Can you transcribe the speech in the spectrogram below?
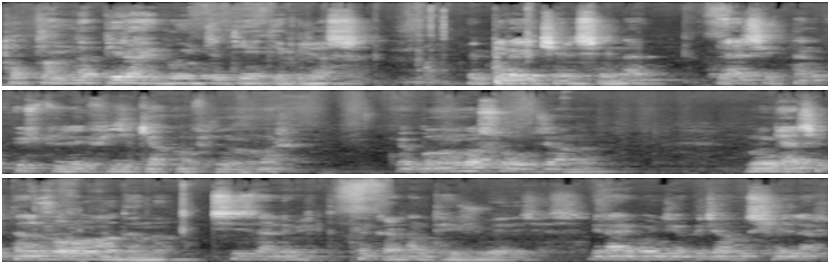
toplamda bir ay boyunca diyet yapacağız. Ve bir ay içerisinde gerçekten üst düzey fizik yapma planım var. Ve bunun nasıl olacağını, bunun gerçekten zor olmadığını sizlerle birlikte tekrardan tecrübe edeceğiz. Bir ay boyunca yapacağımız şeyler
